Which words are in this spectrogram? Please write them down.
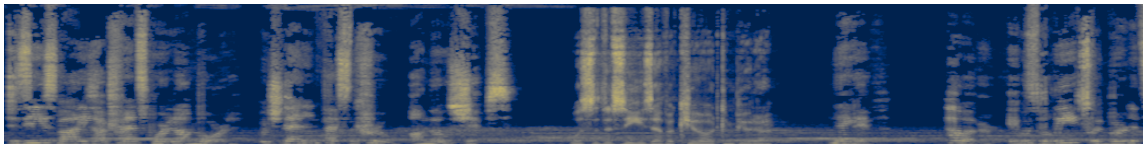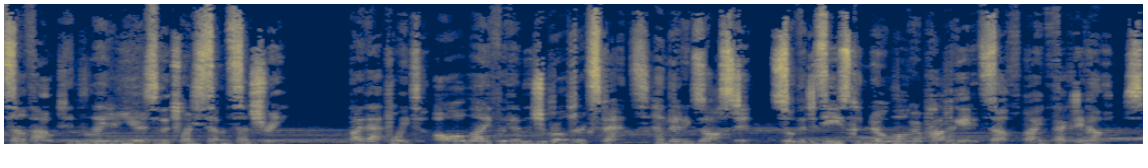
Diseased bodies are transported on board, which then infects the crew on those ships. Was the disease ever cured, computer? Negative. However, it was believed to have burned itself out in the later years of the 27th century. By that point, all life within the Gibraltar expanse had been exhausted, so the disease could no longer propagate itself by infecting others.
